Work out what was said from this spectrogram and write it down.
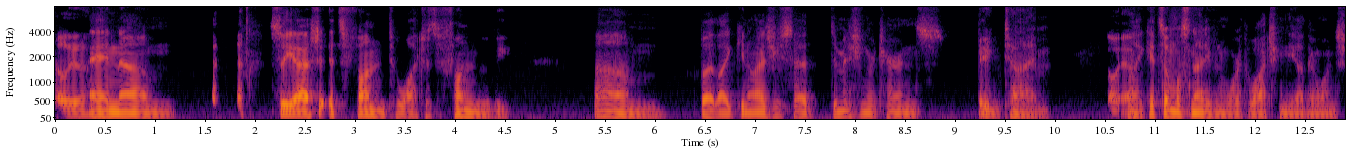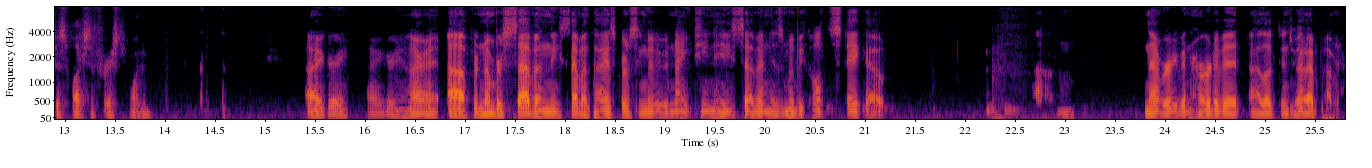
Hell yeah. And um, so yeah, it's- it's fun to watch. It's a fun movie. Um, but like you know, as you said, diminishing returns, big time. Oh yeah. Like it's almost not even worth watching the other ones. Just watch the first one. I agree. I agree. All right. Uh, for number seven, the seventh highest grossing movie of 1987 is a movie called Stakeout. Um, never even heard of it. I looked into it. I've, I've never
